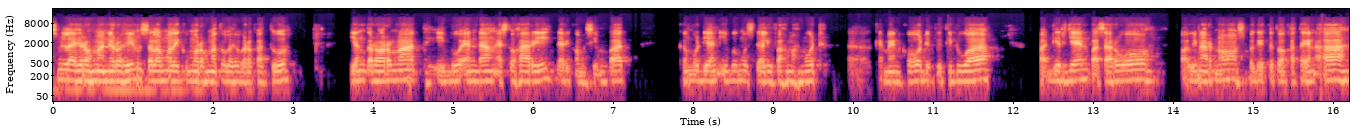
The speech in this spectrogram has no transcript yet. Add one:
Bismillahirrahmanirrahim. Assalamualaikum warahmatullahi wabarakatuh. Yang terhormat Ibu Endang Estohari dari Komisi 4, kemudian Ibu Musdalifah Mahmud, eh, Kemenko Deputi 2, Pak Dirjen, Pak Sarwo, Pak Winarno sebagai Ketua KTNA,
